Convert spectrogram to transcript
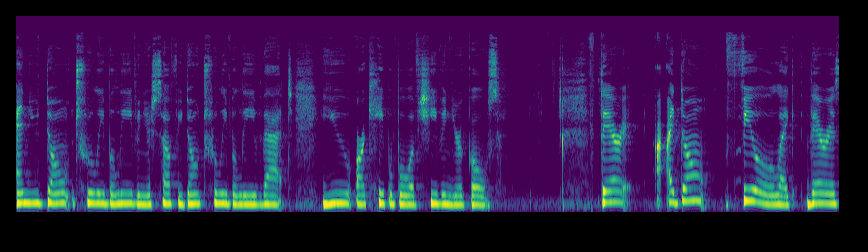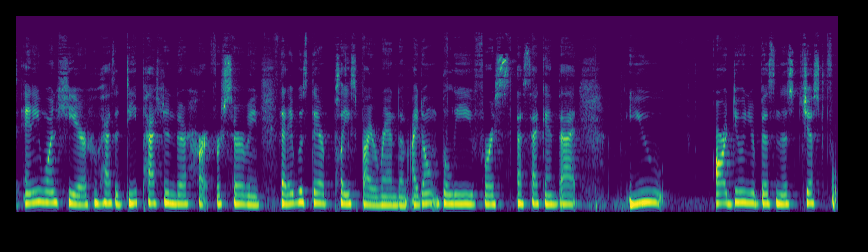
and you don't truly believe in yourself, you don't truly believe that you are capable of achieving your goals. There, I don't feel like there is anyone here who has a deep passion in their heart for serving, that it was their place by random. I don't believe for a, second that you are doing your business just for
